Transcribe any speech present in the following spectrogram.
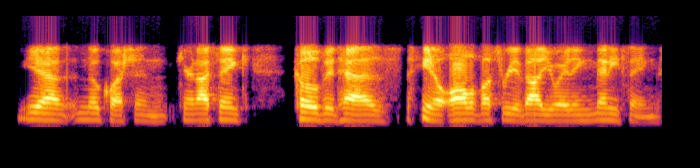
Yeah, no question, Kieran. I think COVID has, you know, all of us reevaluating many things.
